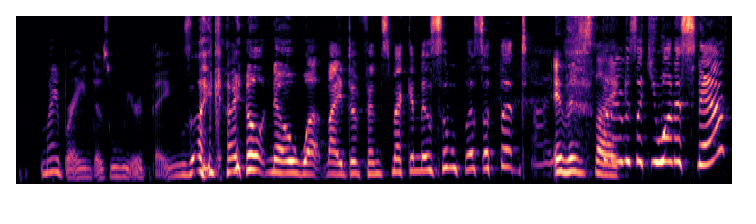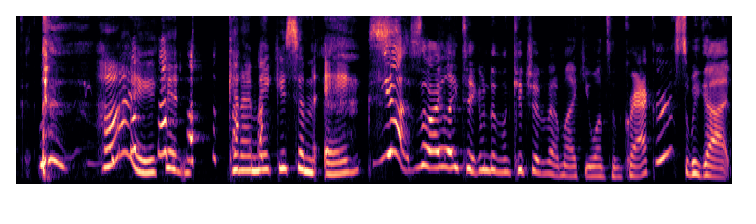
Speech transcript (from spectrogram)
my brain does weird things. Like I don't know what my defense mechanism was at that time. it was but like, I was like, "You want a snack?" "Hi, can can I make you some eggs?" yeah. So I like take him to the kitchen and I'm like, "You want some crackers? We got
